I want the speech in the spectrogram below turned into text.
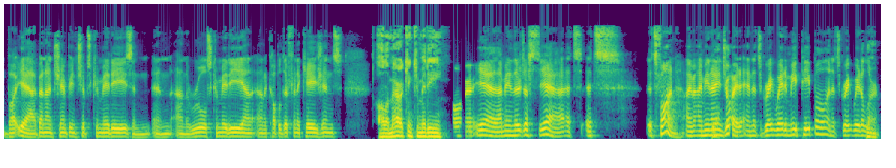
but yeah, I've been on championships committees and and on the rules committee on, on a couple different occasions. All American committee. Yeah, I mean they're just yeah, it's it's it's fun. I, I mean yeah. I enjoy it, and it's a great way to meet people, and it's a great way to learn.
